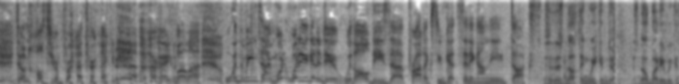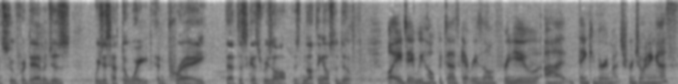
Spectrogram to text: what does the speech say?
Don't hold your breath, right? all right. Well, uh, in the meantime, what, what are you going to do with all these uh, products you've got sitting on the docks? There's nothing we can do. There's nobody we can sue for damages. We just have to wait and pray that this gets resolved. There's nothing else to do. Well, AJ, we hope it does get resolved for you. Uh, thank you very much for joining us.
